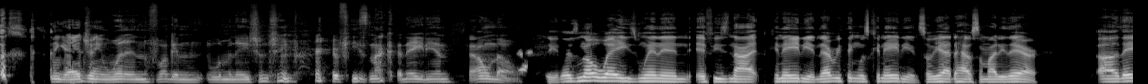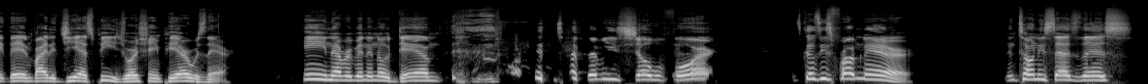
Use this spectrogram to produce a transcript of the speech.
I think Edge ain't winning the fucking elimination chamber if he's not Canadian. Hell no. Exactly. There's no way he's winning if he's not Canadian. Everything was Canadian, so he had to have somebody there. Uh, they they invited GSP. George St. Pierre was there. He ain't never been in no damn WWE show before. It's because he's from there. Then Tony says this,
